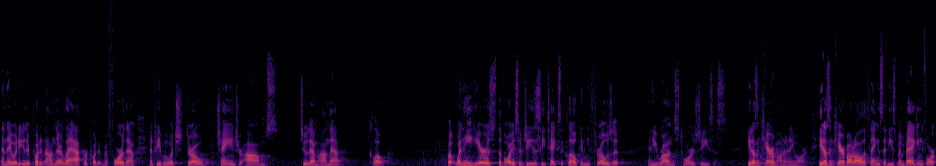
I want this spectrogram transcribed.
and they would either put it on their lap or put it before them, and people would throw change or alms to them on that cloak. But when he hears the voice of Jesus, he takes the cloak and he throws it and he runs towards Jesus. He doesn't care about it anymore. He doesn't care about all the things that he's been begging for.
